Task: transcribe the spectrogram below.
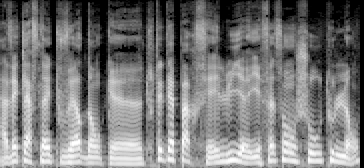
avec la fenêtre ouverte, donc euh, tout était parfait. Lui, il a, il a fait son show tout le long.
